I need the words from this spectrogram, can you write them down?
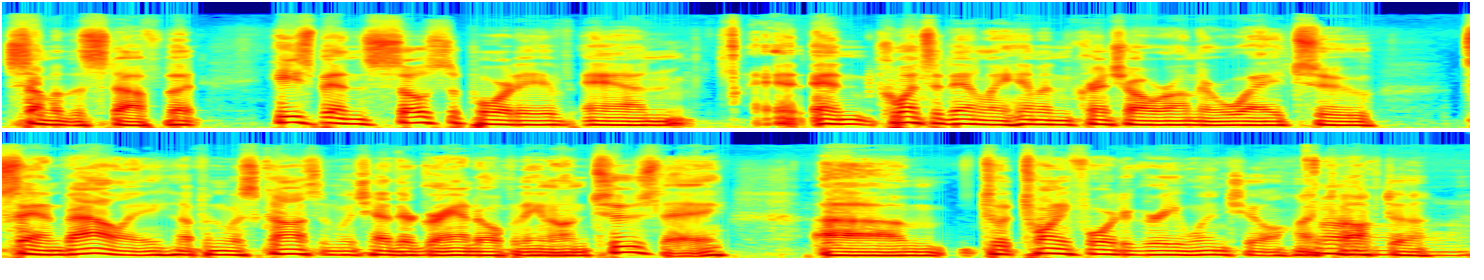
some of the stuff, but he's been so supportive and and coincidentally him and Crenshaw were on their way to Sand Valley up in Wisconsin, which had their grand opening on Tuesday, um, to a 24 degree wind chill. I talked to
